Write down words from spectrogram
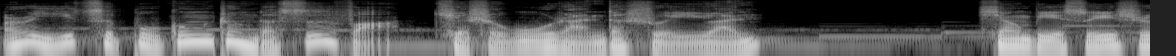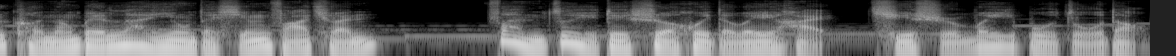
而一次不公正的司法却是污染的水源。相比随时可能被滥用的刑罚权，犯罪对社会的危害其实微不足道。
